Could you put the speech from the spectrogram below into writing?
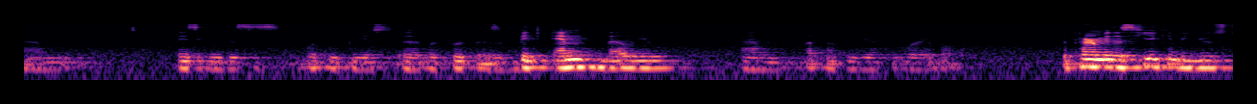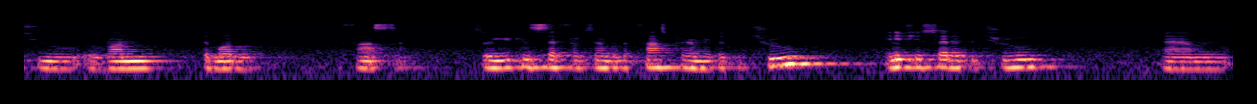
Um, basically, this is what would be uh, referred to as a big M value, um, but nothing you have to worry about. The parameters here can be used to run the model faster. So you can set, for example, the fast parameter to true, and if you set it to true, um,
